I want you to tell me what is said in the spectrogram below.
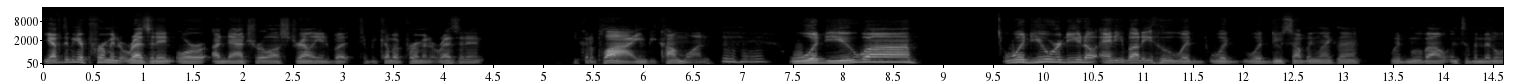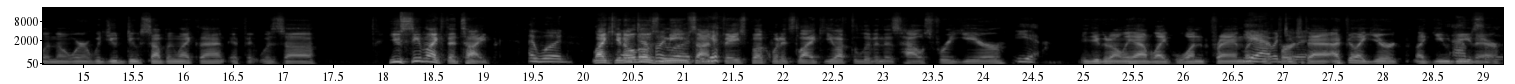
You have to be a permanent resident or a natural Australian, but to become a permanent resident, you could apply and become one. Mhm. Would you uh would you or do you know anybody who would would would do something like that? Would move out into the middle of nowhere? Would you do something like that if it was uh you seem like the type. I would. Like you I know those memes would, on yeah. Facebook when it's like you have to live in this house for a year Yeah. and you could only have like one friend, like Yeah, I your first dad. I feel like you're like you'd be there.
